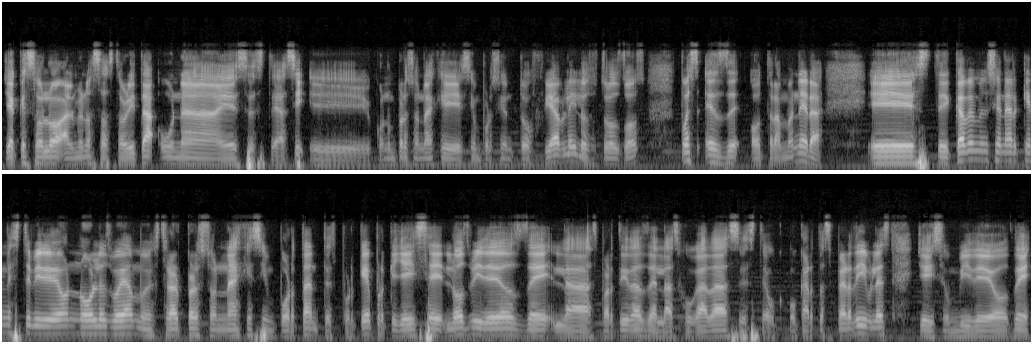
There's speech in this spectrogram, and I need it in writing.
ya que solo al menos hasta ahorita una es este, así, eh, con un personaje 100% fiable y los otros dos, pues es de otra manera. Este, cabe mencionar que en este video no les voy a mostrar personajes importantes. ¿Por qué? Porque ya hice los videos de las partidas de las jugadas este, o, cartas perdibles. Ya hice un video de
